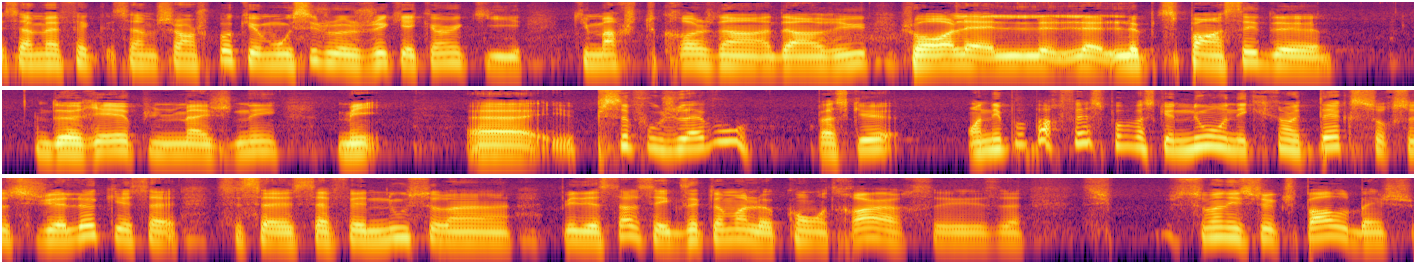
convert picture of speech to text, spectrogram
ça me change pas que moi aussi je vais juger quelqu'un qui, qui marche tout croche dans, dans la rue. Je vais avoir le, le- petit pensée de, de rire puis imaginer. Mais euh, puis ça, il faut que je l'avoue. Parce que on n'est pas parfait. C'est pas parce que nous, on écrit un texte sur ce sujet-là que ça, ça, fait nous sur un pédestal. C'est exactement le contraire. Souvent, des sujets que je parle, ben, je,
